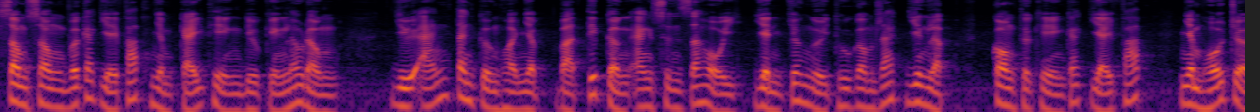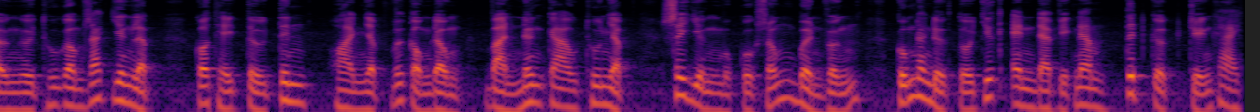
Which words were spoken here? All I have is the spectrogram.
Song song với các giải pháp nhằm cải thiện điều kiện lao động, dự án tăng cường hòa nhập và tiếp cận an sinh xã hội dành cho người thu gom rác dân lập còn thực hiện các giải pháp nhằm hỗ trợ người thu gom rác dân lập có thể tự tin hòa nhập với cộng đồng và nâng cao thu nhập, xây dựng một cuộc sống bền vững cũng đang được tổ chức ENDA Việt Nam tích cực triển khai.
